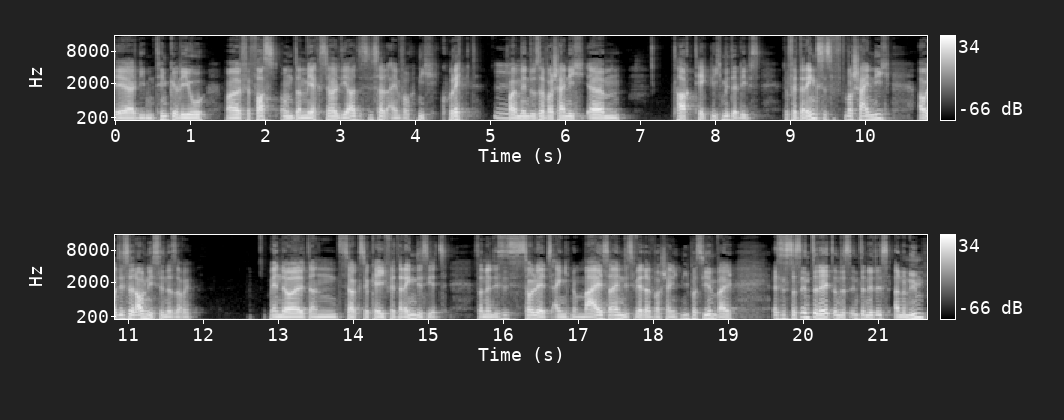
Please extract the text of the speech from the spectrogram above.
der lieben Tinkerleo mal verfasst und dann merkst du halt, ja, das ist halt einfach nicht korrekt. Vor allem, wenn du es ja wahrscheinlich ähm, tagtäglich miterlebst. Du verdrängst es wahrscheinlich, aber das ist halt auch nicht Sinn der Sache. Wenn du halt dann sagst, okay, ich verdränge das jetzt. Sondern das ist, soll jetzt eigentlich normal sein, das wird halt wahrscheinlich nie passieren, weil es ist das Internet und das Internet ist anonym.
